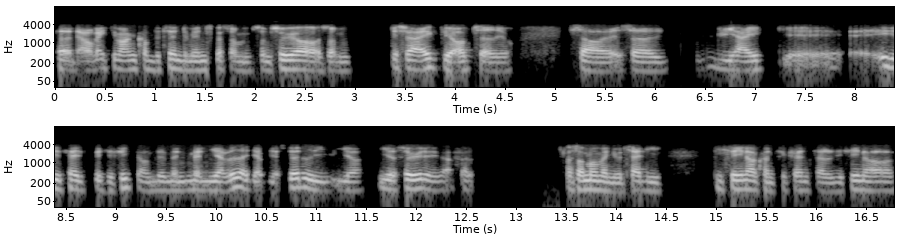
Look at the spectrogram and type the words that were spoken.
Så der er jo rigtig mange kompetente mennesker, som, som søger, og som desværre ikke bliver optaget jo. Så, så vi har ikke, øh, ikke talt specifikt om det, men, men jeg ved, at jeg bliver støttet i, i, at, i at søge det i hvert fald. Og så må man jo tage de, de senere konsekvenser, eller de senere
